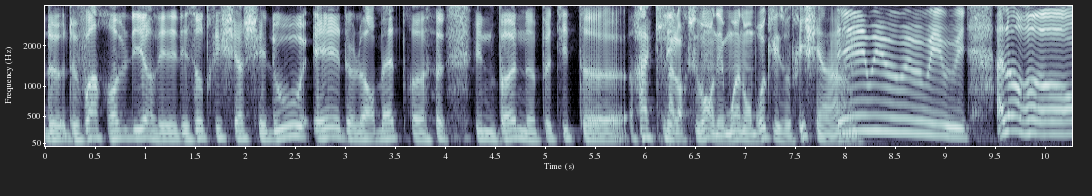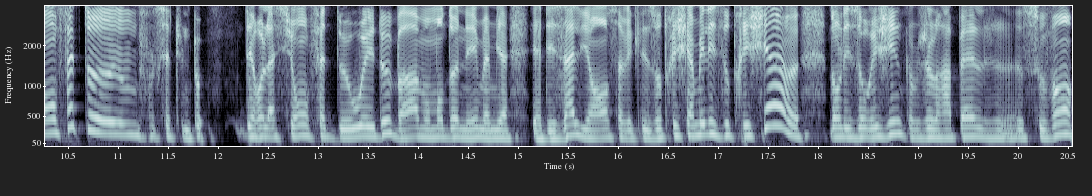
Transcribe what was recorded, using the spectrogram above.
de, de voir revenir les, les Autrichiens chez nous et de leur mettre euh, une bonne petite euh, raclée. Alors que souvent, on est moins nombreux que les Autrichiens. hein. Eh oui, oui, oui, oui. Alors, euh, en fait, euh, c'est une des relations faites de haut et de bas. À un moment donné, même il y a, il y a des alliances avec les Autrichiens. Mais les Autrichiens, euh, dont les origines, comme je le rappelle euh, souvent,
